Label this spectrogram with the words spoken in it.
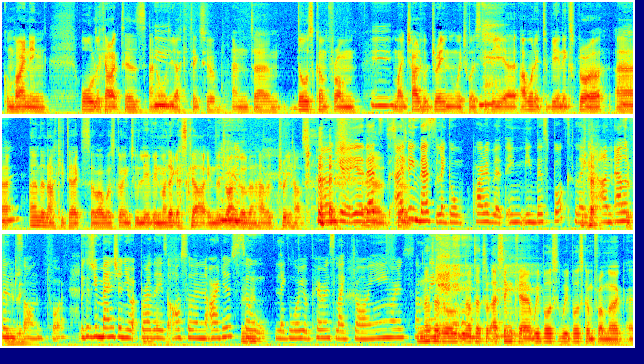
combining all the characters and all Mm. the architecture, and um, those come from Mm. my childhood dream, which was to be, uh, I wanted to be an explorer uh, Mhm. and an architect. So I was going to live in Madagascar in the jungle and have a tree house. okay, yeah, Uh, that's. I think that's like a part of it in, in this book, like Yeah, elephants definitely. on tour. Because you mentioned your brother is also an artist, so Mhm. like were your parents like drawing or something? Not at all. Not at all. I think uh, we both we both come from a, a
